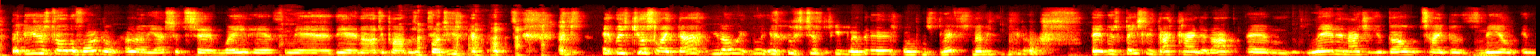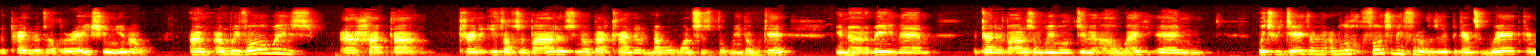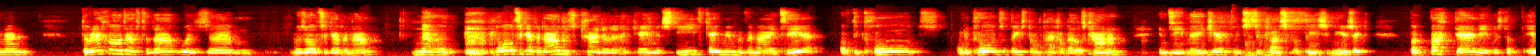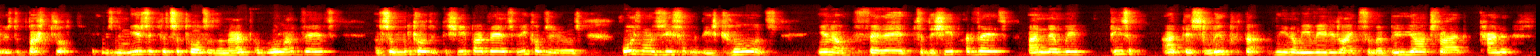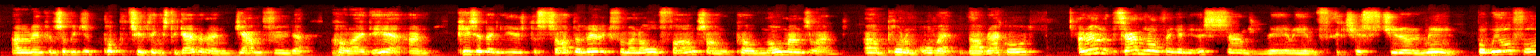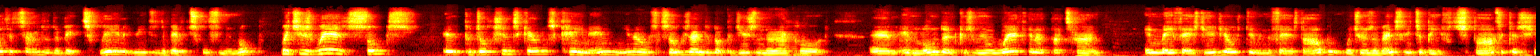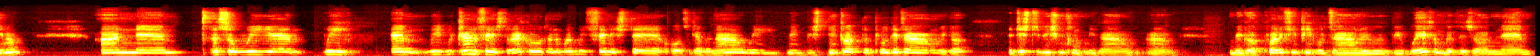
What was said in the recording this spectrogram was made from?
but he just told the phone, and go, hello, yes, it's um, Wayne here from the, uh, the A&R department of Produce And it was just like that, you know, it, it was just people in there smoking spliffs and everything, you know. It was basically that kind of that, um, learning as you go type of real independent operation, you know. And, and we've always uh, had that kind of ethos about us, you know, that kind of no one wants us, but we don't care. You know what I mean? Um, the kind of about us, and we will do it our way, um, which we did. And, and look, fortunately for us, it began to work. And then the record after that was um, was All Together Now. Now, All Together Now was kind of, it came with Steve, came in with an idea of the chords, and the chords are based on Pachelbel's Canon in D major, which is a classical piece of music. But back then, it was the it was the backdrop. It was the music that supported an ad, a wool advert. And so we called it the sheep advert. And he comes in and goes, "I've always wanted to do something with these chords, you know, for the for the sheep advert." And then we Peter had this loop that you know we really liked from a Boo-Yaa T.R.I.B.E. kind of had a loop, and so we just put the two things together and jammed through the whole idea. And Peter then used the sort the lyrics from an old farm song called "No Man's Land" and put them over that record. I remember at the time I was all thinking, this sounds really infectious, do you know what I mean? But we all thought it sounded a bit twin, it needed a bit of toughening up, which is where Suggs' production skills came in. You know, Suggs ended up producing the record um, in London because we were working at that time in Mayfair Studios doing the first album, which was eventually to be Spartacus, you know. And, um, and so we um, we um, we, we kind of finished the record, and when we finished uh, all together now, we, we we got the plugger down, we got the distribution company down, um, we got quite a few people down who would be working with us on um,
